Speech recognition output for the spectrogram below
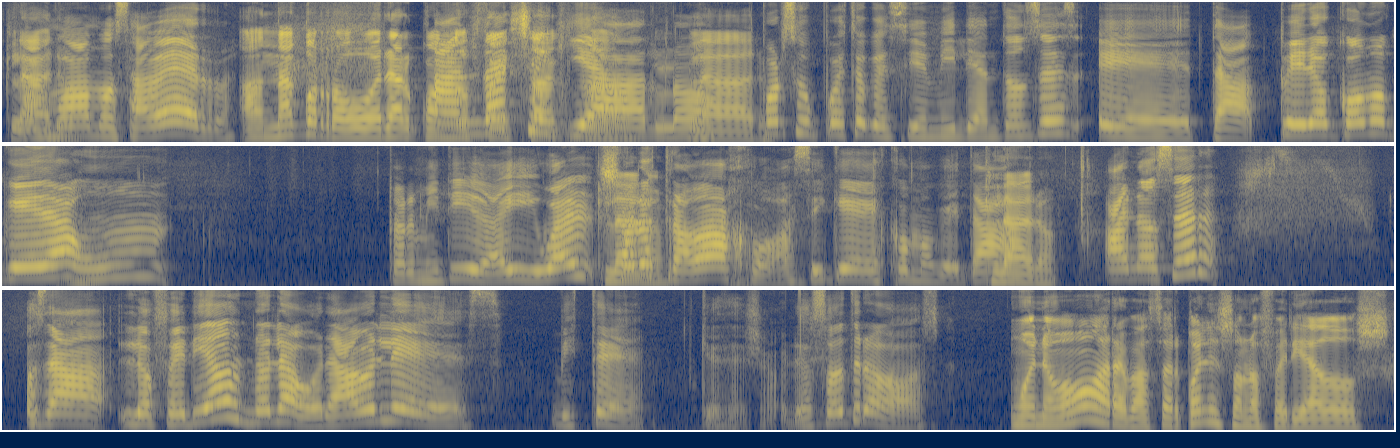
Claro. Como vamos a ver. Anda a corroborar cuando Anda a chequearlo. Claro. Por supuesto que sí, Emilia. Entonces, está. Pero ¿cómo queda un permitido ahí? Igual yo Claro. los trabajo, así que es como que está. Claro. A no ser, o sea, los feriados no laborables, ¿viste? ¿Qué sé yo? Los otros, Bueno, vamos a repasar cuáles son los feriados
